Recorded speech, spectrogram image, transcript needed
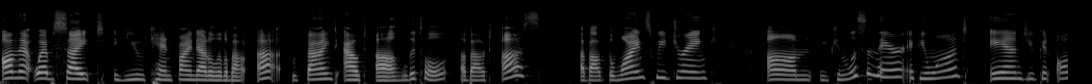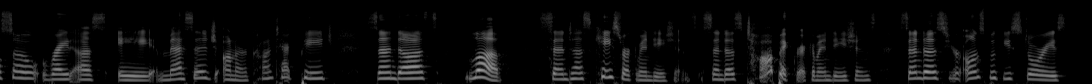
on that website, you can find out a little about uh, find out a little about us, about the wines we drink. Um, you can listen there if you want, and you can also write us a message on our contact page. Send us love. Send us case recommendations. Send us topic recommendations. Send us your own spooky stories.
